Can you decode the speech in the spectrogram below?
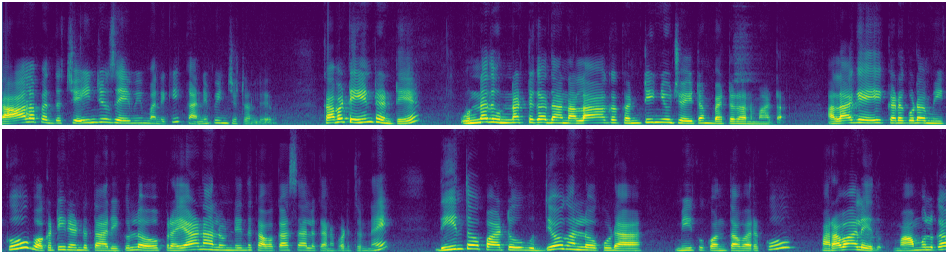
చాలా పెద్ద చేంజెస్ ఏమీ మనకి కనిపించటం లేదు. కాబట్టి ఏంటంటే ఉన్నది ఉన్నట్టుగా దాన్ని అలాగ కంటిన్యూ చేయటం బెటర్ అనమాట అలాగే ఇక్కడ కూడా మీకు ఒకటి రెండు తారీఖుల్లో ప్రయాణాలు ఉండేందుకు అవకాశాలు కనపడుతున్నాయి. దీంతో పాటు ఉద్యోగంలో కూడా మీకు కొంతవరకు పర్వాలేదు. మామూలుగా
